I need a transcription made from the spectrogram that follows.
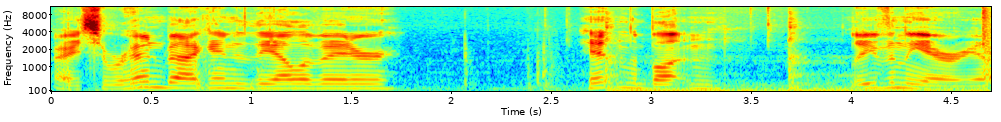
Alright, so we're heading back into the elevator, hitting the button, leaving the area.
